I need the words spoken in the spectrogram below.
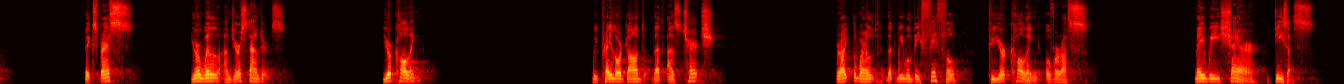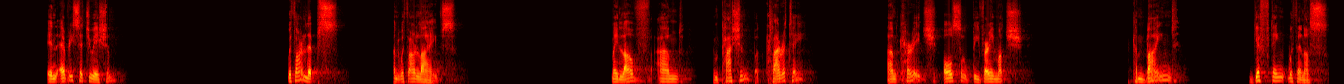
to express your will and your standards, your calling. We pray, Lord God, that as church throughout the world, that we will be faithful to your calling over us. May we share Jesus in every situation with our lips and with our lives. May love and compassion, but clarity and courage also be very much combined gifting within us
